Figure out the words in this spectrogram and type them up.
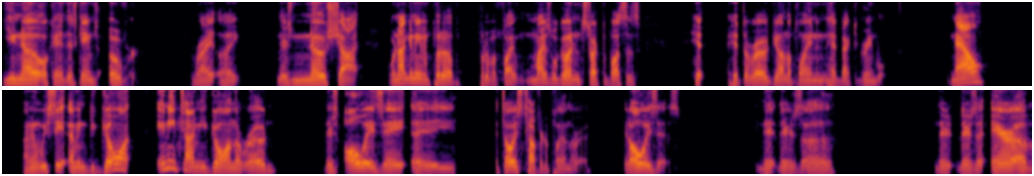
you know, okay, this game's over right? Like there's no shot. We're not gonna even put up put up a fight. Might as well go ahead and start the buses, hit hit the road, get on the plane, and head back to Greenville. Now, I mean, we see it. I mean, to go on anytime you go on the road, there's always a a it's always tougher to play on the road. It always is. There's a there there's an air of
